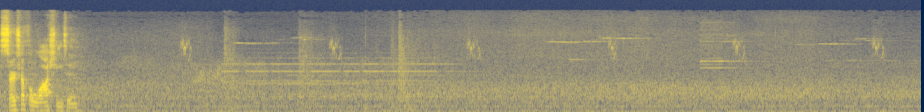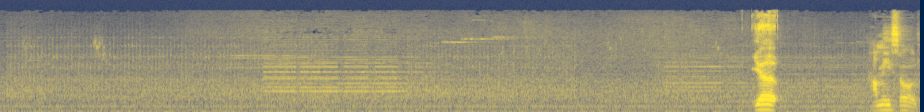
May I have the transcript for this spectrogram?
Search up a Washington. Yup. How many sold?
